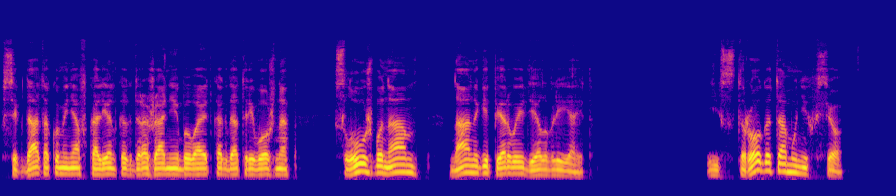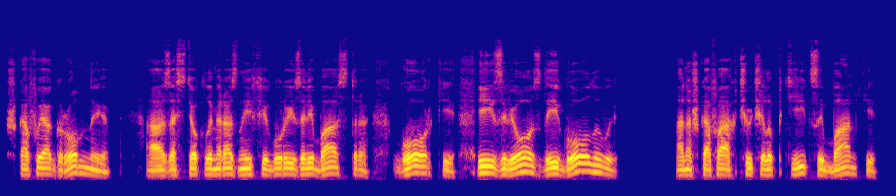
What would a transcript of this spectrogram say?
Всегда так у меня в коленках дрожание бывает, когда тревожно. Служба нам на ноги первое дело влияет. И строго там у них все. Шкафы огромные, а за стеклами разные фигуры из алебастра, горки, и звезды, и головы. А на шкафах чучело птицы, банки,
